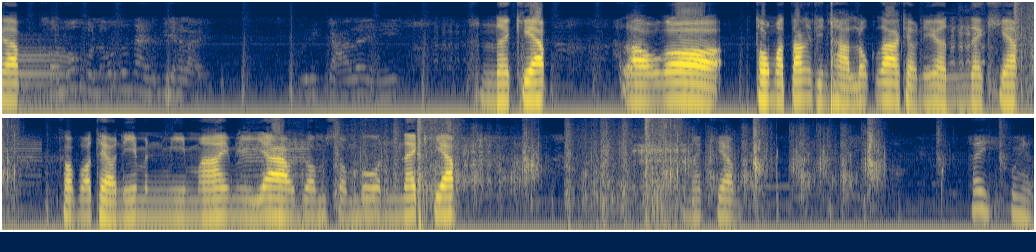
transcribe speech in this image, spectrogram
ครับนะครับ เราก็ต้องมาตั้งถิ่นฐานลกลากแถวนี้ก่อนนะครับก็เพราะแถวนี้มันมีไม้มีหญ้าดมสมบูรณ์นะครับ นะครับ เฮ้ยกูเห็น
